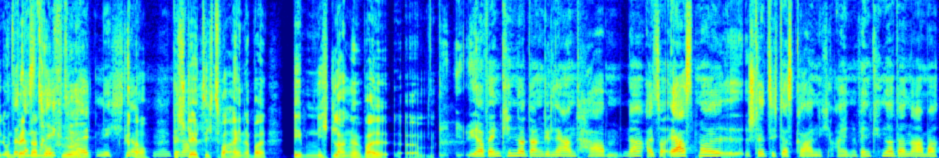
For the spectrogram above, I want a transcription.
Und oder wenn das dann nur trägt für, halt nicht. genau. Ne? Mhm, es stellt sich zwar ein, aber eben nicht lange, weil ähm, Ja, wenn Kinder dann gelernt haben, ne? also erstmal äh, stellt sich das gar nicht ein. Wenn Kinder dann aber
